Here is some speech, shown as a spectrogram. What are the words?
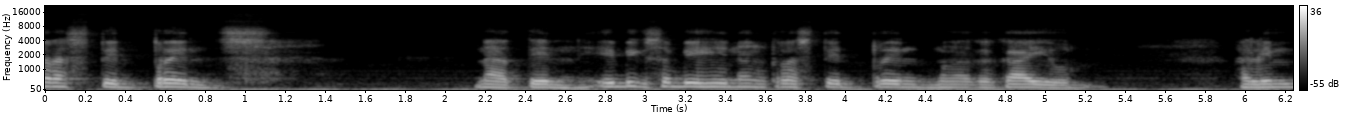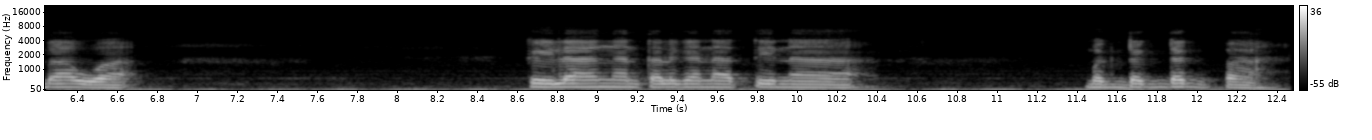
trusted friends natin. Ibig sabihin ng trusted friend mga kakayod, halimbawa, kailangan talaga natin na magdagdag pa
